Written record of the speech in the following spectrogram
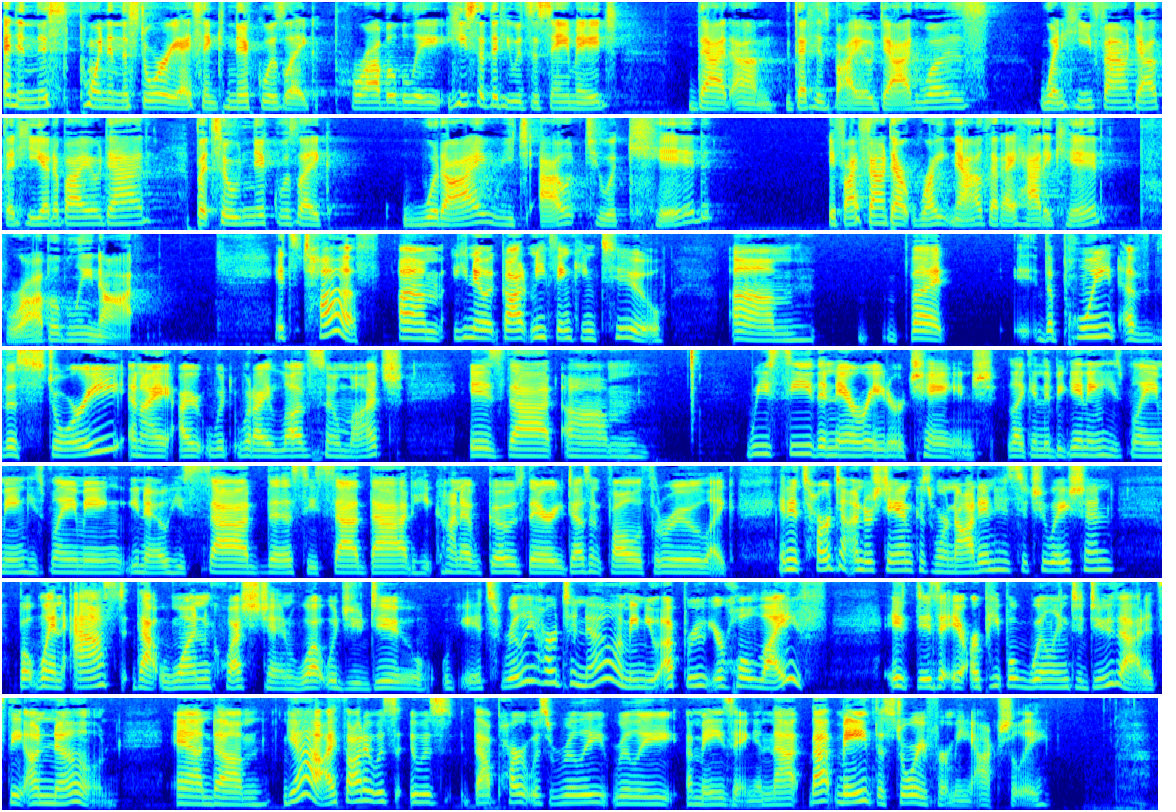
and in this point in the story, I think Nick was like probably he said that he was the same age that um that his bio dad was when he found out that he had a bio dad. But so Nick was like, Would I reach out to a kid if I found out right now that I had a kid? Probably not. It's tough. Um, you know, it got me thinking too. Um, but the point of the story, and I, I what, what I love so much, is that um, we see the narrator change. Like in the beginning, he's blaming, he's blaming. You know, he's sad this, he's sad that. He kind of goes there. He doesn't follow through. Like, and it's hard to understand because we're not in his situation. But when asked that one question, what would you do? It's really hard to know. I mean, you uproot your whole life. It, is it, are people willing to do that? It's the unknown. And um, yeah, I thought it was it was that part was really really amazing, and that that made the story for me actually.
